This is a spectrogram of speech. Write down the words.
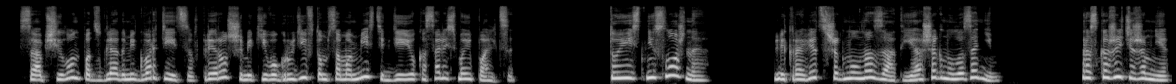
– сообщил он под взглядами гвардейцев, приросшими к его груди в том самом месте, где ее касались мои пальцы. «То есть несложная?» Лекровец шагнул назад, я шагнула за ним. «Расскажите же мне,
